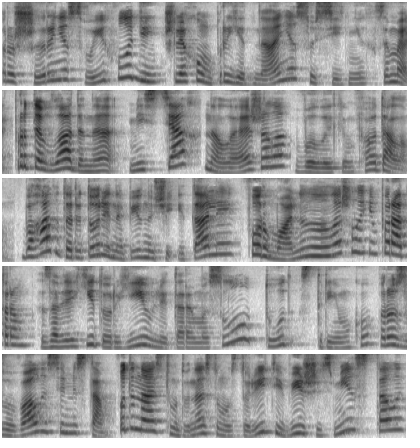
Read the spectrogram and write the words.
розширення своїх володінь шляхом приєднання сусідніх земель. Проте влада на місцях належала великим феодалам. Багато територій на півночі Італії формально належали імператорам. Завдяки торгівлі та ремеслу тут стрімко розвивалися міста. В 11-12 столітті більшість міст стали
